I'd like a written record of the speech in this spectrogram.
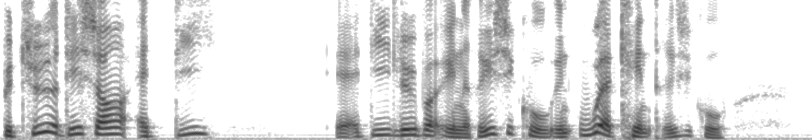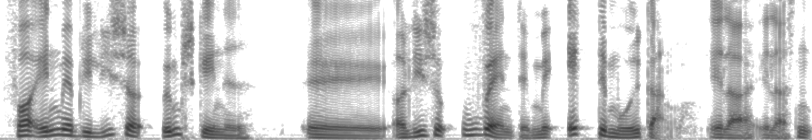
betyder det så, at de at de løber en risiko, en uerkendt risiko, for at ende med at blive lige så ømskinnet øh, og lige så uvante med ægte modgang, eller, eller sådan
